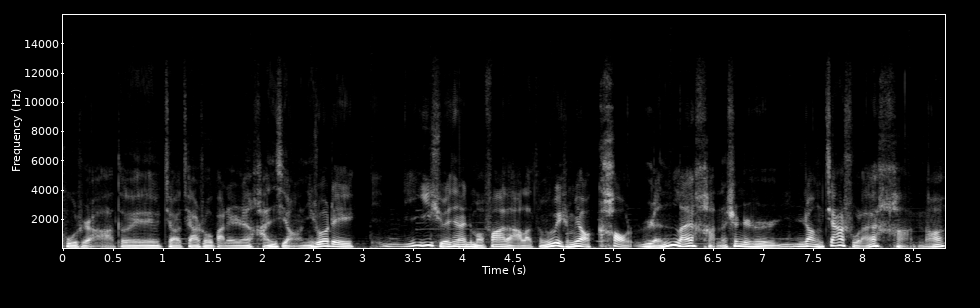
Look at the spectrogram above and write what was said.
护士啊，都会叫家属把这人喊醒。你说这医学现在这么发达了，怎么为什么要靠人来喊呢？甚至是让家属来喊呢？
